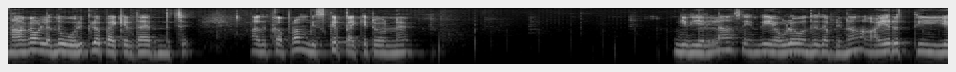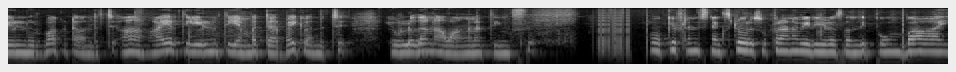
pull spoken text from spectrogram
நாகாவில் வந்து ஒரு கிலோ பாக்கெட் தான் இருந்துச்சு. அதுக்கப்புறம் பிஸ்கட் பாக்கெட் ஒன்று இது எல்லாம் சேர்ந்து எவ்வளோ வந்தது அப்படின்னா ஆயிரத்தி எழுநூறுபா கிட்ட வந்துச்சு. ஆ ஆயிரத்தி எழுநூற்றி எண்பத்தாறு ரூபாய்க்கு வந்துச்சு. இவ்வளோ தான் நான் வாங்கின திங்ஸு ஓகே ஃப்ரெண்ட்ஸ் நெக்ஸ்ட் ஒரு சூப்பரான வீடியோவில் சந்திப்போம். பாய்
